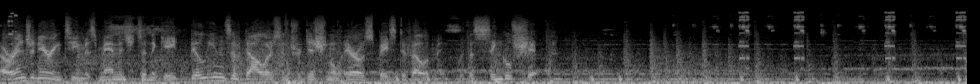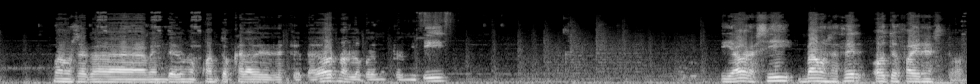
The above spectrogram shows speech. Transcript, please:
our engineering team has managed to negate billions of dollars in traditional aerospace development with a single ship. Vamos a vender unos cuantos cadáveres de flotador, nos lo podemos permitir. Y ahora sí, vamos a hacer otro Firestorm.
